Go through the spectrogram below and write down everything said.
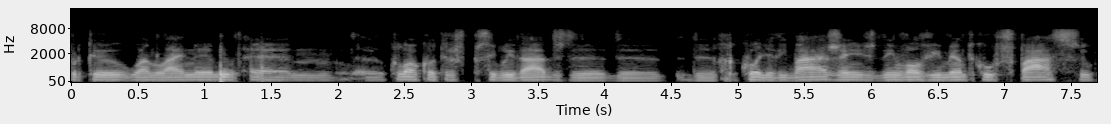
Porque o online um, um, coloca outras possibilidades de, de, de, recolha de imagens, de envolvimento com o espaço,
